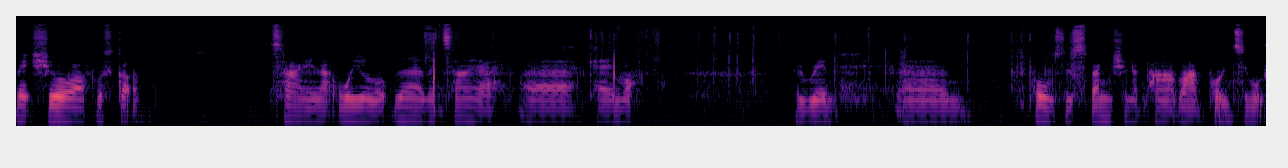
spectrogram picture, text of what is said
Make sure I've just got to tidy that wheel up there, the tyre uh, came off the rim. Um, pull the suspension apart by putting too much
